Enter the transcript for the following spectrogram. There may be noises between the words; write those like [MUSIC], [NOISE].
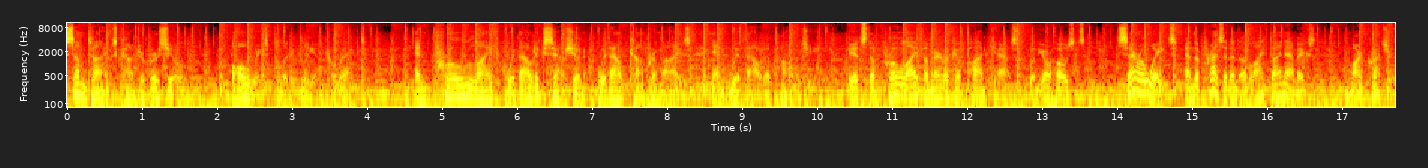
sometimes controversial, always politically incorrect, and pro life without exception, without compromise, and without apology. It's the Pro Life America podcast with your hosts, Sarah Waits and the president of Life Dynamics, Mark Crutcher.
